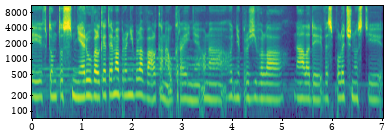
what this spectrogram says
i v tomto směru velké téma pro ní byla válka na Ukrajině. Ona hodně prožívala nálady ve společnosti.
